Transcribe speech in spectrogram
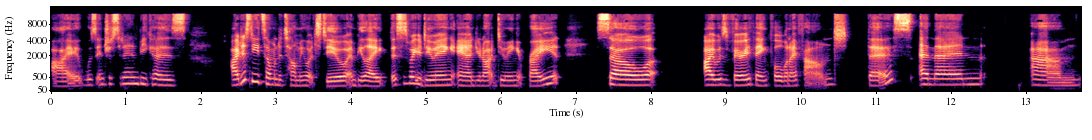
I was interested in because I just need someone to tell me what to do and be like this is what you're doing and you're not doing it right. So I was very thankful when I found this and then um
